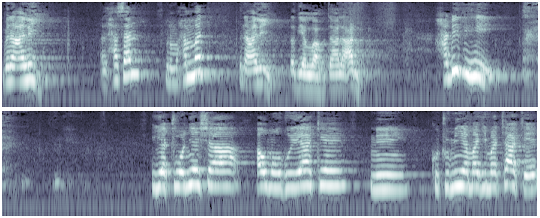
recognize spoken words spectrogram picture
bin Ali. al-Hasan ibn Muhammad bin Ali radiyallahu ta'ala anhu hadithi hii yatuonyesha au maudhui yake ni kutumia maji machache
